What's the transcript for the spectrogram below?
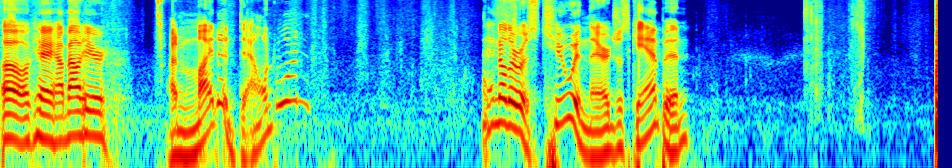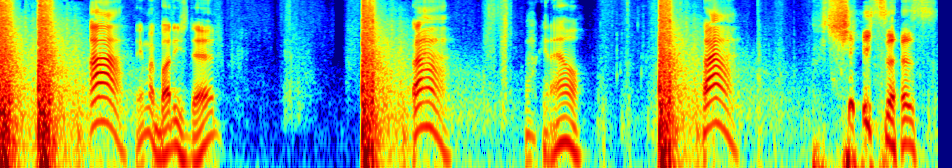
Oh, okay. I'm out here. I might have downed one? I didn't know there was two in there just camping. Ah! I think my buddy's dead. Ah! Fucking hell. Ah! Jesus!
